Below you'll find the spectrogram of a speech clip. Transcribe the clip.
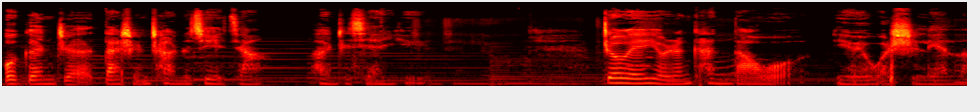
我跟着大声唱着倔强，哼着咸鱼。周围有人看到我，以为我失恋了，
